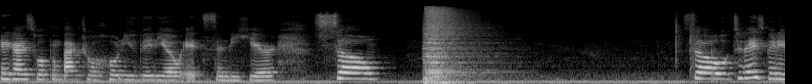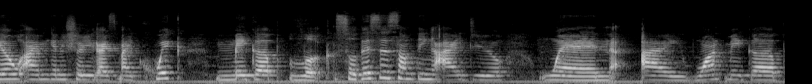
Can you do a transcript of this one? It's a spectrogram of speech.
Hey guys, welcome back to a whole new video. It's Cindy here. So, so today's video, I'm to show you guys my quick makeup look. So this is something I do when I want makeup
